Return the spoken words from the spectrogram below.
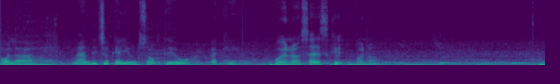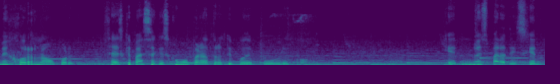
Hola, me han dicho que hay un sorteo aquí. Bueno, ¿sabes qué? Bueno, mejor no, porque ¿sabes qué pasa? Que es como para otro tipo de público. Que no es para ti, es gente,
